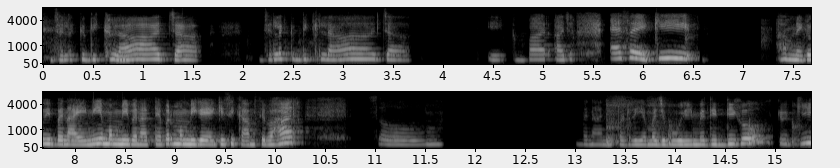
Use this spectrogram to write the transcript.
झलक दिखला जा, झलक दिखला जा। एक बार आजा ऐसा है कि हमने कभी बनाई नहीं है, मम्मी बनाते हैं, पर मम्मी गए किसी काम से बाहर। सो बनानी पड़ रही है मजबूरी में दीदी को क्योंकि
